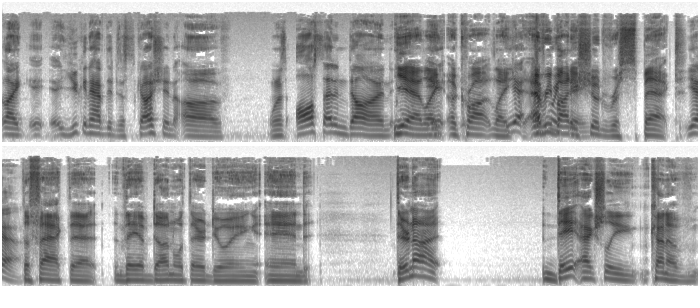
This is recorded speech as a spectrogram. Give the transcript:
like it- it- you can have the discussion of when it's all said and done. Yeah, like it- across like yeah, everybody everything. should respect Yeah. the fact that they have done what they're doing and they're not they actually kind of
